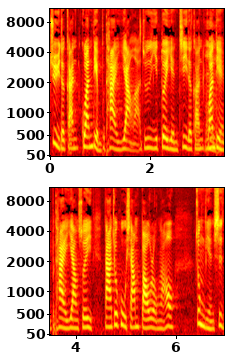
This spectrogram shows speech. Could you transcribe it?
剧的观观点不太一样啊，就是一对演技的观观点也不太一样，所以大家就互相包容，然后。重点是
